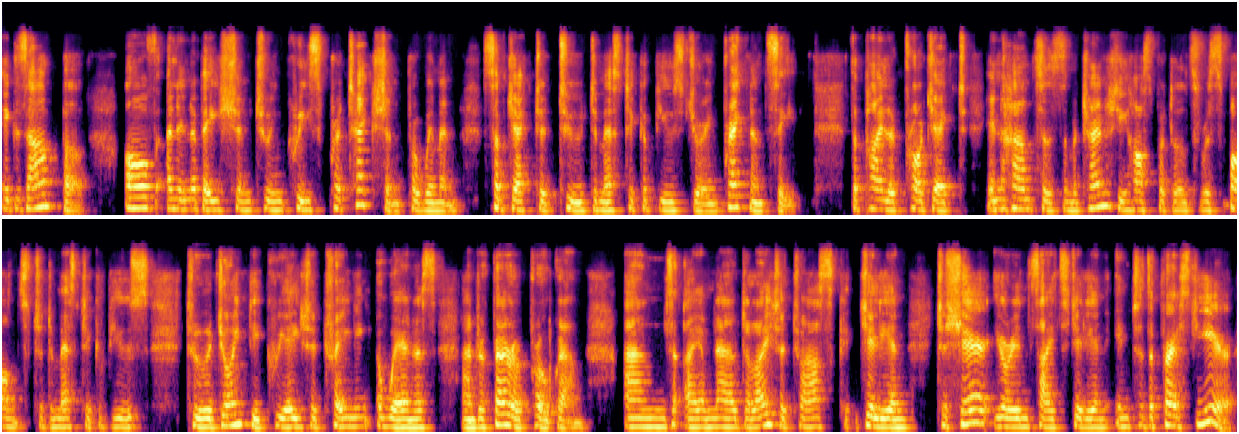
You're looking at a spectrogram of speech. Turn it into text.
example of an innovation to increase protection for women subjected to domestic abuse during pregnancy. The pilot project enhances the maternity hospital's response to domestic abuse through a jointly created training, awareness and referral programme. And I am now delighted to ask Gillian to share your insights, Gillian, into the first year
